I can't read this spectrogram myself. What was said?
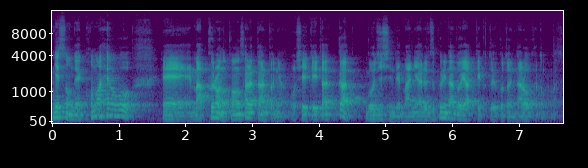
ですのでこの辺を、えー、まあ、プロのコンサルタントに教えていただくかご自身でマニュアル作りなどをやっていくということになろうかと思います。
